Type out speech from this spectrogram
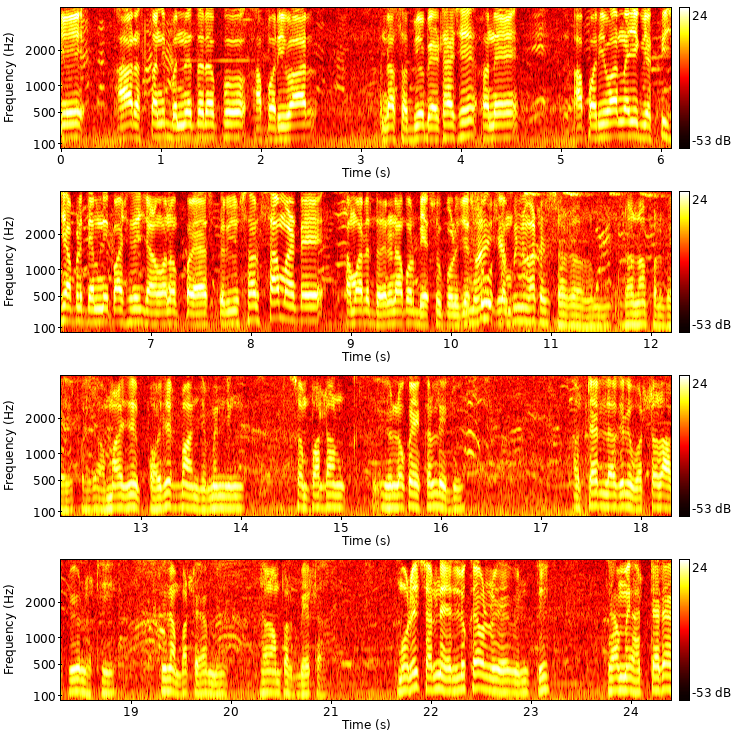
કે આ રસ્તાની બંને તરફ આ પરિવારના સભ્યો બેઠા છે અને આ પરિવારના જે વ્યક્તિ છે આપણે તેમની પાસેથી જાણવાનો પ્રયાસ કરીશું સર શા માટે તમારે ધરણા પર બેસવું પડ્યું છે? શું જમીન માટે સર ધરણા પર બેસવું અમારે જે પ્રોજેક્ટમાં જમીન સંપાદન એ લોકોએ કરી લીધું. અત્યારે લગીને વળતર આપ્યું નથી. એના માટે અમે ધરણા પર બેઠા. મોદી સરને એટલું કહેવાનું એ વિનંતી કે અમે અત્યારે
